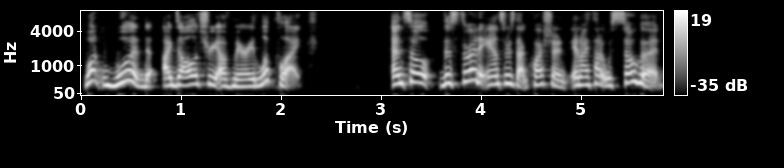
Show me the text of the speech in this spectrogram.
What would idolatry of Mary look like? And so this thread answers that question, and I thought it was so good.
